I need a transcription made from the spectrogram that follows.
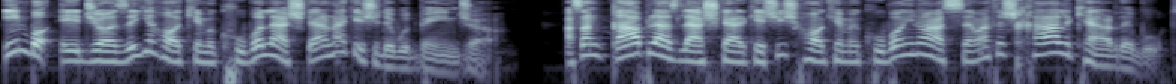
این با اجازه حاکم کوبا لشکر نکشیده بود به اینجا. اصلا قبل از لشکرکشیش حاکم کوبا اینو از سمتش خلع کرده بود.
